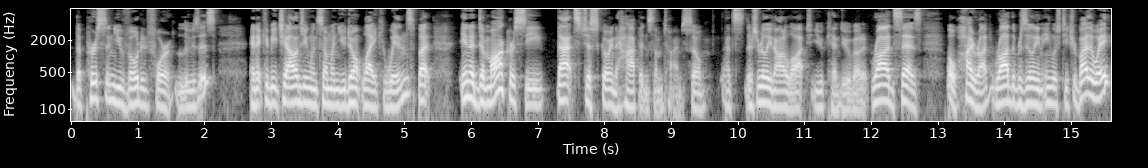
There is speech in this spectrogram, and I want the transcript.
the person you voted for loses and it can be challenging when someone you don't like wins. But in a democracy, that's just going to happen sometimes. So that's there's really not a lot you can do about it. Rod says, "Oh, hi Rod. Rod the Brazilian English teacher. By the way,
